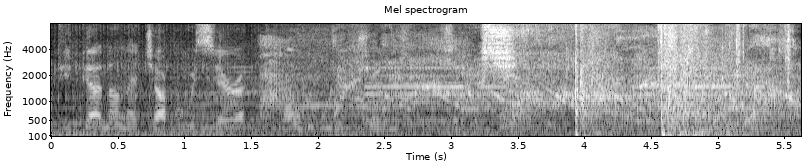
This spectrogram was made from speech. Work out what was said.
If you'd gotten on that chopper with Sarah, all that would have changed. Oh, shit.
